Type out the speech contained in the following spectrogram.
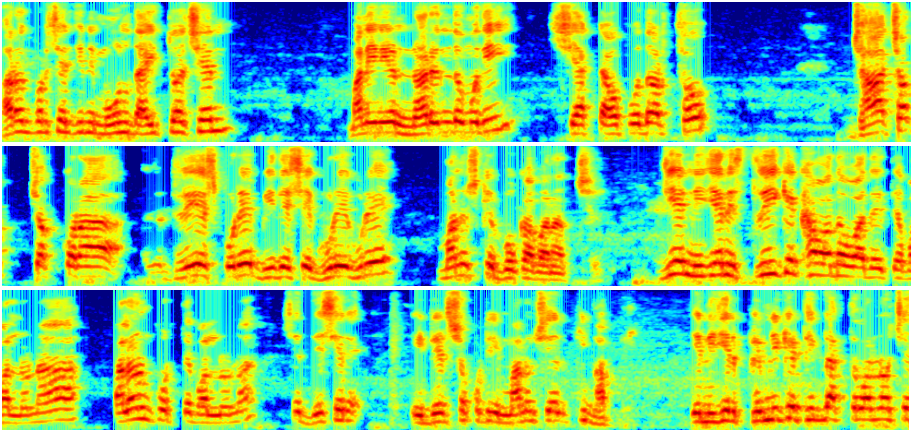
ভারতবর্ষের যিনি মূল দায়িত্ব আছেন মাননীয় নরেন্দ্র মোদী, সে একটা অপদার্থ। ঝা চক চক করা ড্রেস পরে বিদেশে ঘুরে ঘুরে মানুষকে বোকা বানাচ্ছে। যে নিজের স্ত্রীকে খাওয়া দাওয়া দিতে পারল না, পালন করতে পারল না, সে দেশের এই দেড়শো কোটি মানুষের কি ভাববে? যে নিজের ফ্যামিলিকে ঠিক রাখতে পারল সে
